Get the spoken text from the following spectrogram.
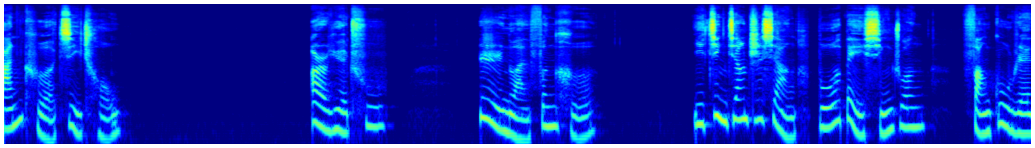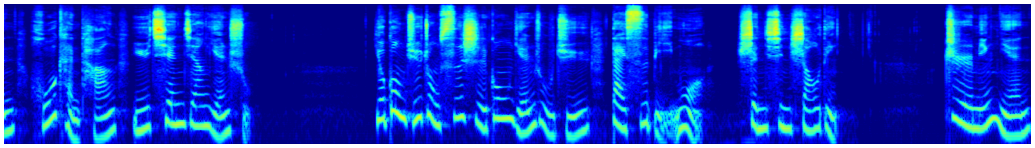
坎坷记愁。二月初，日暖风和，以晋江之相薄被行装，访故人胡肯堂于千江岩署。有共局众司事公言入局，待思笔墨，身心稍定。至明年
